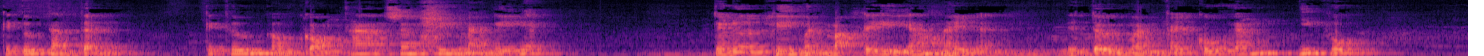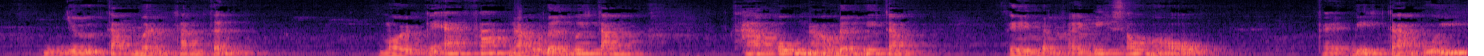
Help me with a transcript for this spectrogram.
cái tướng thanh tịnh cái tướng không còn tham sân si mạng nghi á. Cho nên khi mình mặc cái y áo này thì tự mình phải cố gắng nhiếp phục giữ tâm mình thanh tịnh. Mọi cái ác pháp nào đến với tâm tham muốn nào đến với tâm thì mình phải biết xấu hổ phải biết tà quý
